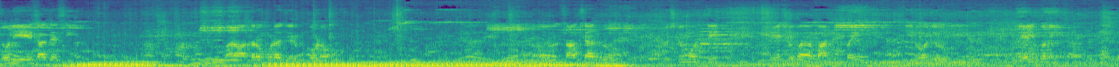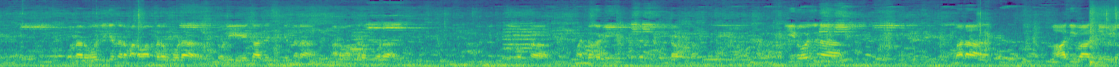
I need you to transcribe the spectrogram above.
తొలి ఏకాదశి. మనం అందరం కూడా జరుపుకోవడం. సాక్షాత్తు విష్ణుమూర్తి శేషు పాండిపై ఈరోజు మేల్కొని ఉన్న రోజు కిందన మనం అందరం కూడా తొలి ఏకాదశి కిందన మనం అందరం కూడా ఒక పండుగని జరుపుకుంటా ఉంటాం ఈ రోజున మన ఆదివాసీయులు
